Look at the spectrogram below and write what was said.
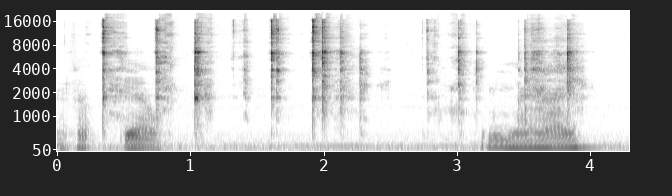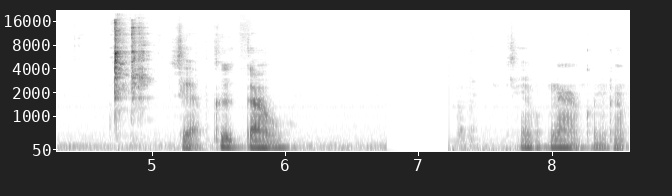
นะครับแก้วมีหยังไรเสียบคือเก่า ส่พวกหน้าก่อนครับ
